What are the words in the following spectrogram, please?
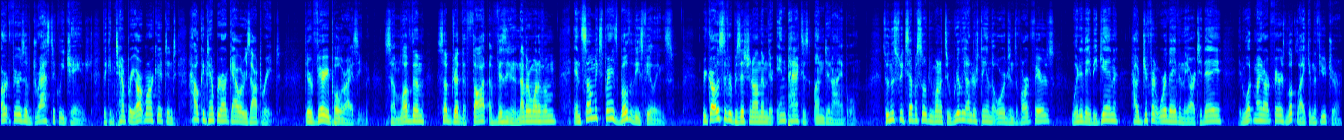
art fairs have drastically changed the contemporary art market and how contemporary art galleries operate. They're very polarizing. Some love them, some dread the thought of visiting another one of them, and some experience both of these feelings. Regardless of your position on them, their impact is undeniable. So, in this week's episode, we wanted to really understand the origins of art fairs. When did they begin? How different were they than they are today? And what might art fairs look like in the future?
